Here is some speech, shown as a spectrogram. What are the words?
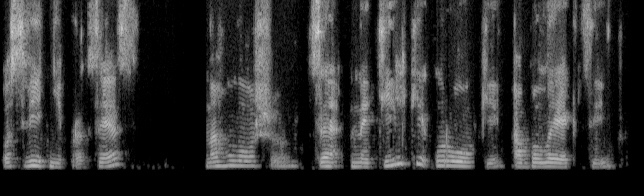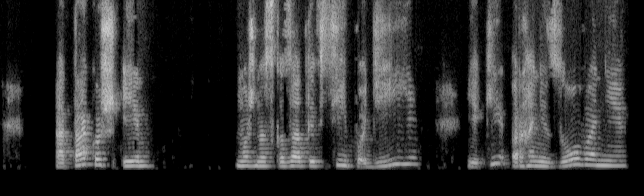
освітній процес, наголошую, це не тільки уроки або лекції, а також і, можна сказати, всі події, які організовані,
